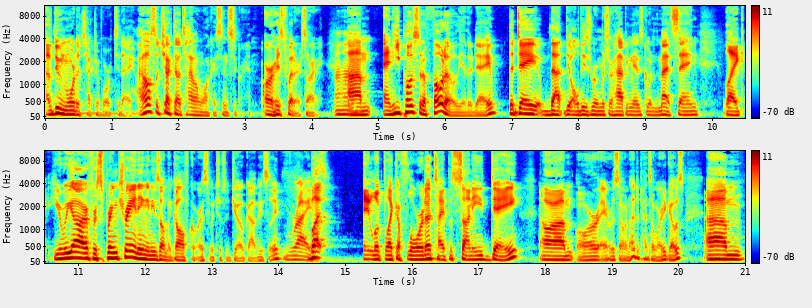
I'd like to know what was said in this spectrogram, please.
I'm doing more detective work today. I also checked out Taijuan Walker's Instagram or his Twitter. Sorry, um, and he posted a photo the other day, the day that the, all these rumors are happening. That he was going to the Mets, saying like, "Here we are for spring training," and he's on the golf course, which was a joke, obviously. Right. but it looked like a Florida type of sunny day, um, or Arizona, depends on where he goes. Um,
